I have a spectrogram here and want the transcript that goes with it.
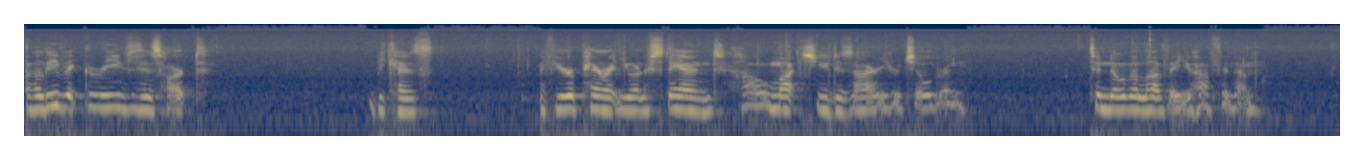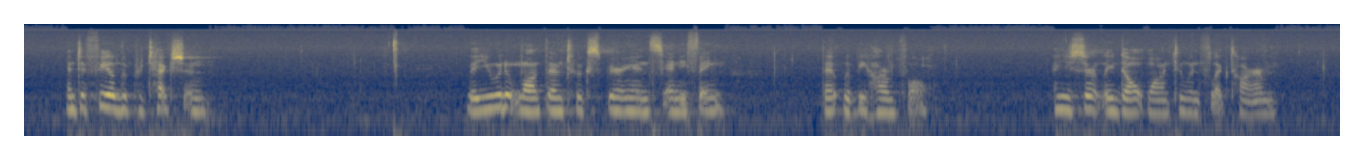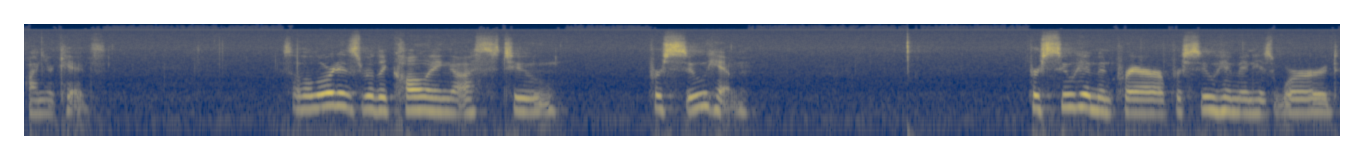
I believe it grieves his heart. Because if you're a parent, you understand how much you desire your children to know the love that you have for them and to feel the protection that you wouldn't want them to experience anything that would be harmful. And you certainly don't want to inflict harm on your kids. So the Lord is really calling us to pursue Him. Pursue Him in prayer, pursue Him in His Word,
